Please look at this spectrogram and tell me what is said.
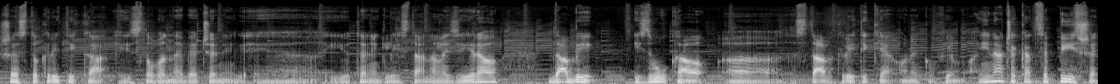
600 kritika iz Slobodne večernjeg e, i jutarnjeg lista analizirao da bi izvukao e, stav kritike o nekom filmu. A inače kad se piše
